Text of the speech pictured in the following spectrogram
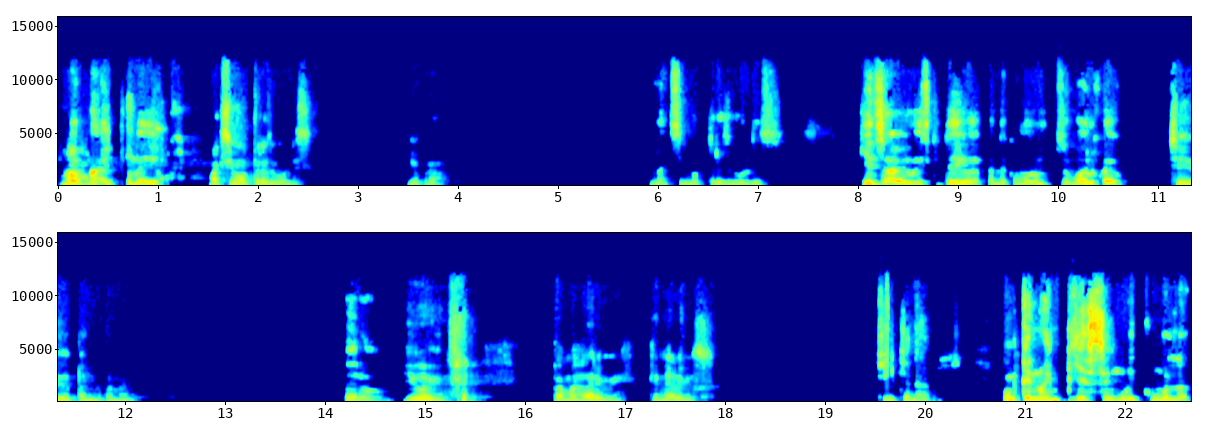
normal, promedio. Máximo tres goles, yo creo. Máximo tres goles. Quién sabe, güey, es que te digo, depende cómo se mueve el juego. Sí, depende también. Pero Y, güey, esta madre, güey, qué nervios. sí, que nada. Con que no empiecen, güey, como la,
